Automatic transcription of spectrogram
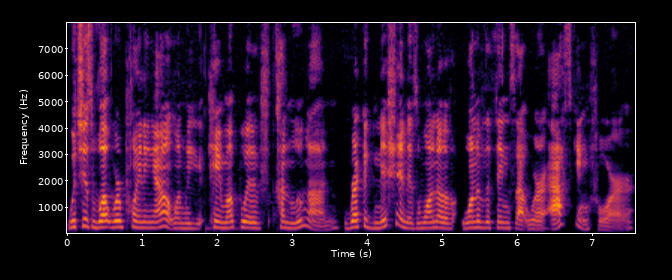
Which is what we're pointing out when we came up with Kanlungan. Recognition is one of one of the things that we're asking for.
